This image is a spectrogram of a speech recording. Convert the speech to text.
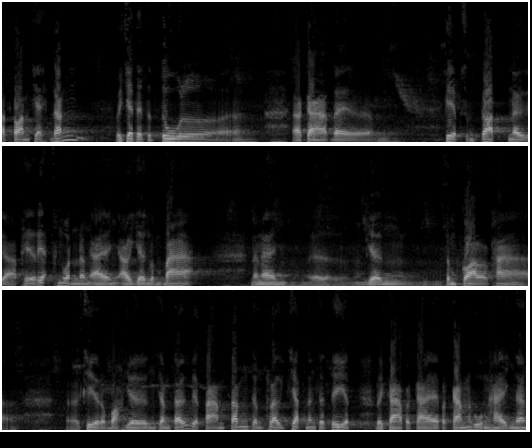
អត់តន់ចេះដឹងវាចេះតែទទួលការដែលគៀបសង្កត់នៅអភិរៈធ្ងន់នឹងឯងឲ្យយើងលំបាកនឹងឯងយើងសម្គាល់ថា ជារបស់យើងអញ្ចឹងទៅវាតាមតឹងទាំងផ្លូវចិត្តនឹងទៅទៀតដោយការប្រកែប្រកាន់ហួងហែងហ្នឹង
